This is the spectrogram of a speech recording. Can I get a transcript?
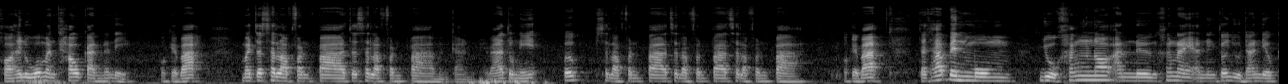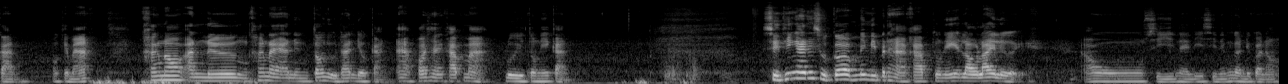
ขอให้รู้ว่ามันเท่ากันนั่นเองโอเคปะมันจะสลับฟันปลาจะสลับฟันปลาเหมือนกันเห็นไหมตรงนี้ปุ๊บสลับฟันปลาสลับฟันปลาสลับฟันปลาโอเคปะแต่ถ้าเป็นมุมอยู่ข้างนอกอันหนึงข้างในอันหนึงต้องอยู่ด้านเดียวกัน อเคไหมข้างนอกอันหนึง ข้างในอันหนึงต้องอยู่ด้านเดียวกันอะเพราะฉะนั้นครับมาลุยตรงนี้กัน สิ่งที่ง่ายที่สุดก็ไม่มีปัญหาครับ ตรงนี้เราไล่เลย เอาสีไหนดีสีน้ำเงินดีกว่าเนาะ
